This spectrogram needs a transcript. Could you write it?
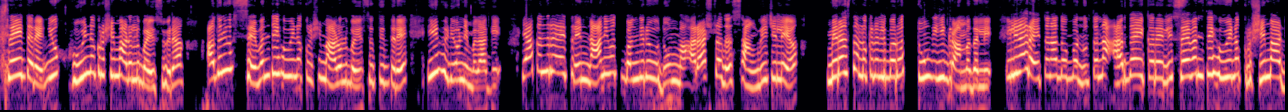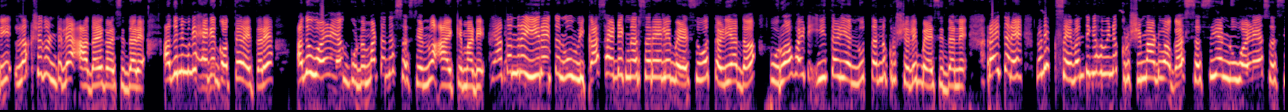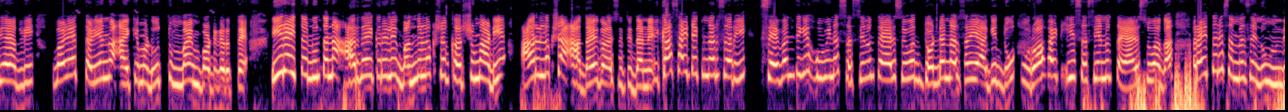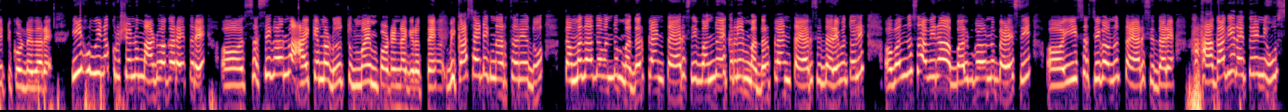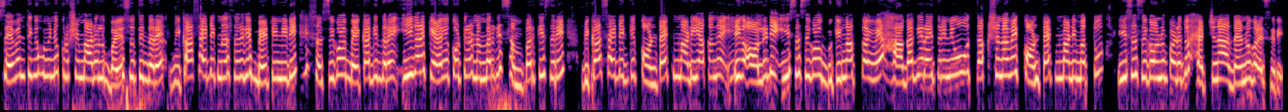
ಸ್ನೇಹಿತರೆ, ನೀವು ಹೂವಿನ ಕೃಷಿ ಮಾಡಲು ಬಯಸುವಿರಾ? ಅದು ನೀವು ಸೇವಂತಿ ಹೂವಿನ ಕೃಷಿ ಮಾಡಲು ಬಯಸುತ್ತಿದ್ದರೆ ಈ ವಿಡಿಯೋ ನಿಮಗಾಗಿ. ಯಾಕಂದ್ರೆ ರೈತರೆ, ನಾನಿವತ್ತು ಬಂದಿರುವುದು ಮಹಾರಾಷ್ಟ್ರದ ಸಾಂಗ್ಲಿ ಜಿಲ್ಲೆಯ ಮಿರಾಜ್ ತಾಲೂಕಿನಲ್ಲಿ ಬರುವ ತುಂಗ್ ಈ ಗ್ರಾಮದಲ್ಲಿ. ಇಲ್ಲಿನ ರೈತನಾದೊಬ್ಬನು ತನ್ನ ಅರ್ಧ ಎಕರೆಯಲ್ಲಿ ಸೇವಂತಿ ಹೂವಿನ ಕೃಷಿ ಮಾಡಿ ಲಕ್ಷ ಗಂಟಲೆ ಆದಾಯ ಗಳಿಸಿದ್ದಾರೆ. ಅದು ನಿಮಗೆ ಹೇಗೆ ಗೊತ್ತೇ ರೈತರೆ ಅದು ಒಳ್ಳೆಯ ಗುಣಮಟ್ಟದ ಸಸ್ಯನ್ನು ಆಯ್ಕೆ ಮಾಡಿ. ಯಾಕಂದ್ರೆ ಈ ರೈತನು ವಿಕಾಸ್ ಹೈಟೆಕ್ ನರ್ಸರಿಯಲ್ಲಿ ಬೆಳೆಸುವ ತಳಿಯಾದ ಪೂರ್ವ ವೈಟ್ ಈ ತಳಿಯನ್ನು ತನ್ನ ಕೃಷಿಯಲ್ಲಿ ಬೆಳೆಸಿದ್ದಾನೆ. ರೈತರೇ, ನೋಡಿ ಸೇವಂತಿಗೆ ಹೂವಿನ ಕೃಷಿ ಮಾಡುವಾಗ ಸಸಿಯನ್ನು ಒಳ್ಳೆಯ ಸಸ್ಯ ಆಗಲಿ ಒಳ್ಳೆಯ ತಳಿಯನ್ನು ಆಯ್ಕೆ ಮಾಡುವುದು ತುಂಬಾ ಇಂಪಾರ್ಟೆಂಟ್ ಇರುತ್ತೆ. ಈ ರೈತನು ತನ್ನ ಅರ್ಧ ಎಕರೆಯಲ್ಲಿ ಒಂದು ಲಕ್ಷ ಖರ್ಚು ಮಾಡಿ ಆರು ಲಕ್ಷ ಆದಾಯ ಗಳಿಸುತ್ತಿದ್ದಾನೆ. ವಿಕಾಸ್ ಹೈಟೆಕ್ ನರ್ಸರಿ ಸೇವಂತಿಗೆ ಹೂವಿನ ಸಸ್ಯವನ್ನು ತಯಾರಿಸುವ ದೊಡ್ಡ ನರ್ಸರಿ ಆಗಿದ್ದು ಪೂರ್ವ ಈ ಸಸಿಯನ್ನು ತಯಾರಿಸುವಾಗ ರೈತರ ಸಮಸ್ಯೆಯನ್ನು ಮುಂದಿಟ್ಟುಕೊಂಡಿದ್ದಾರೆ. ಈ ಹೂವಿನ ಕೃಷಿಯನ್ನು ಮಾಡುವಾಗ ರೈತರೇ ಸಸಿಗಳನ್ನು ಆಯ್ಕೆ ಮಾಡುವುದು ತುಂಬಾ ಇಂಪಾರ್ಟೆಂಟ್ ಆಗಿರುತ್ತೆ. ವಿಕಾಸ್ ಹೈಟೆಕ್ ನರ್ಸರಿಯದು ತಮ್ಮದಾದ ಒಂದು ಮದರ್ ಪ್ಲಾಂಟ್ ತಯಾರಿಸಿ, ಒಂದು ಎಕರೆಯಲ್ಲಿ ಮದರ್ ಪ್ಲಾಂಟ್ ತಯಾರಿಸಿದ್ದಾರೆ ಮತ್ತು ಅಲ್ಲಿ ಒಂದು ಸಾವಿರ ಬಲ್ಬ್ಗಳನ್ನು ಬೆಳೆಸಿ ಈ ಸಸಿಗಳನ್ನು ತಯಾರಿಸಿದ್ದಾರೆ. ಹಾಗಾಗಿ ರೈತರೇ, ನೀವು ಸೇವಂತಿಗೆ ಹೂವಿನ ಕೃಷಿ ಮಾಡಲು ಬಯಸುತ್ತಿದ್ದರೆ ವಿಕಾಸ್ ಹೈಟೆಕ್ ನರ್ಸರಿಗೆ ಭೇಟಿ ನೀಡಿ ಸಸಿಗಳು ಬೇಕಾಗಿದ್ದರೆ ಈಗಲೇ ಕೆಳಗೆ ಕೊಟ್ಟಿರೋ ನಂಬರ್ಗೆ ಸಂಪರ್ಕಿಸಿರಿ. ಕಾಂಟ್ಯಾಕ್ಟ್ ಮಾಡಿ, ಯಾಕಂದ್ರೆ ಈಗ ಆಲ್ರೆಡಿ ಈ ಸಸಿಗಳು ಬುಕಿಂಗ್ ಆಗ್ತಾ ಇವೆ. ಹಾಗಾಗಿ ರೈತರಿಗೆ ನೀವು ತಕ್ಷಣವೇ ಕಾಂಟ್ಯಾಕ್ಟ್ ಮಾಡಿ ಮತ್ತು ಈ ಸಸಿಗಳನ್ನು ಪಡೆದು ಹೆಚ್ಚಿನ ಆದಾಯವನ್ನು ಗಳಿಸಿರಿ.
